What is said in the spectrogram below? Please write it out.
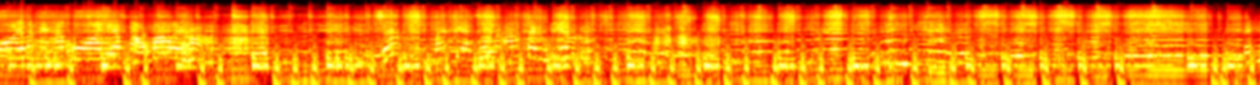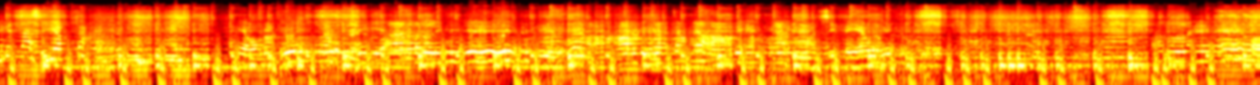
บอยเป็นไงคะบอยเงียบเหงามากเลยค่ะเช็คไม่เปลี่ยนชุดนะคะเต็มที่นะคะเป็นกินนาเสียบจ้ะเดี๋ยวมาเอื้องนะไอ้อาเป็นลิงเอ้อาเป็นงาจ้าอาเป็นงาสิแล้วเฮ้ รา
